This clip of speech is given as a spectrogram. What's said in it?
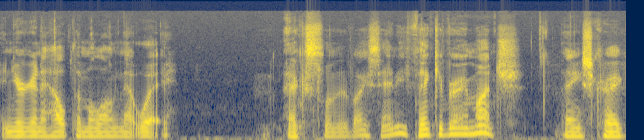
and you're going to help them along that way. excellent advice, Andy. Thank you very much. Thanks, Craig.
